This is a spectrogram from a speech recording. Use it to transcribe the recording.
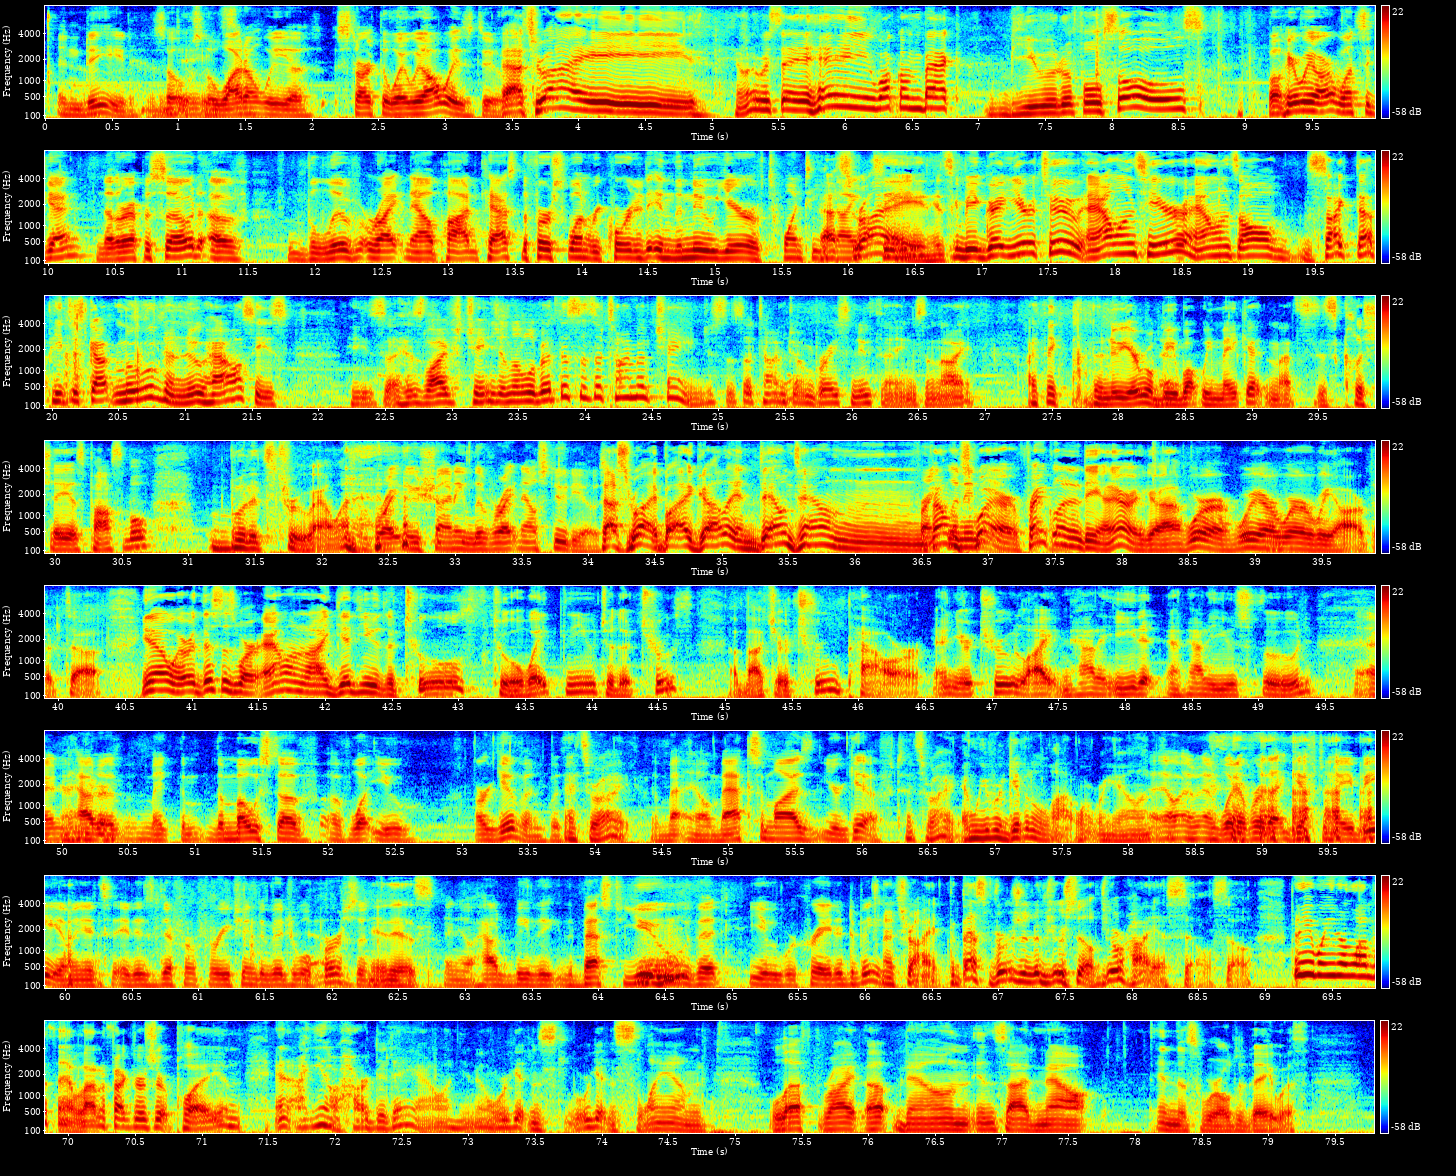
Indeed. So, Indeed. so why don't we uh, start the way we always do? That's right. And let me say, hey, welcome back, beautiful souls. Well, here we are once again, another episode of the Live Right Now podcast, the first one recorded in the new year of 2019. That's right. It's gonna be a great year too. Alan's here. Alan's all psyched up. He just got moved in a new house. He's he's uh, his life's changing a little bit. This is a time of change. This is a time to embrace new things. And I I think the new year will be what we make it, and that's as cliche as possible. But it's true, Alan. Bright new shiny Live Right Now studios. That's right, by golly, in downtown Franklin, Square, Indiana. Franklin, Indiana. There you go. We're, we are where we are. But, uh, you know, where, this is where Alan and I give you the tools to awaken you to the truth about your true power and your true light and how to eat it and how to use food. and how to make the, the most of, of what you are given with That's right. you know, maximize your gift That's right. And we were given a lot, weren't we, Alan? and, and whatever that gift may be i mean it's it is different for each individual person It is. and you know how to be the, the best you mm-hmm. that you were created to be That's right. The best version of yourself, your highest self. So, but anyway, you know, a lot of things, a lot of factors are at play, and and I- you know, hard today, Alan. You know, we're getting we're getting slammed, left, right, up, down, inside and out, in this world today with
